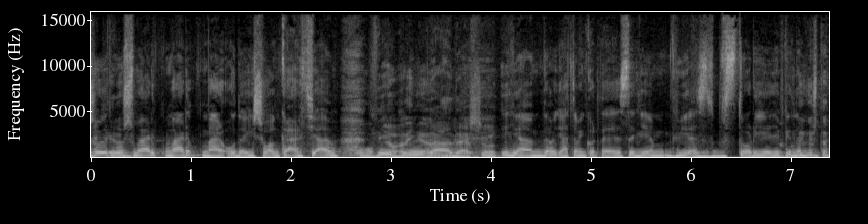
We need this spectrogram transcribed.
Sőt, most már, már, már oda is van kártyám. Oh, ja, igen. Ráadásul. Igen, de hogy hát amikor ez egy ilyen hülye sztori egyébként. Nem... te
